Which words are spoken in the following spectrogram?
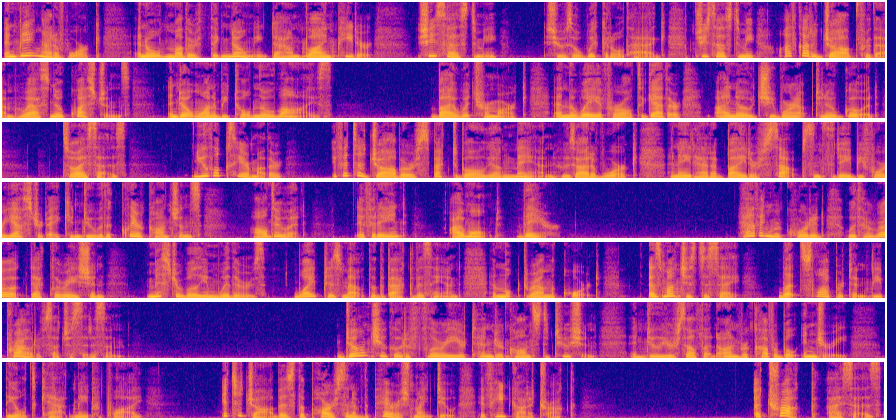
And being out of work, an old mother Thignomy down Blind Peter, she says to me, she was a wicked old hag, she says to me, I've got a job for them who ask no questions, and don't want to be told no lies. By which remark, and the way of her altogether, I knowed she weren't up to no good. So I says, You looks here, mother, if it's a job a respectable young man who's out of work and ain't had a bite or sup since the day before yesterday can do with a clear conscience, I'll do it. If it ain't, I won't. There. Having recorded with heroic declaration, Mr. William Withers wiped his mouth with the back of his hand and looked round the court, as much as to say, Let Slopperton be proud of such a citizen. Don't you go to flurry your tender constitution and do yourself an unrecoverable injury, the old cat made reply. It's a job as the parson of the parish might do if he'd got a truck. A truck, I says.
